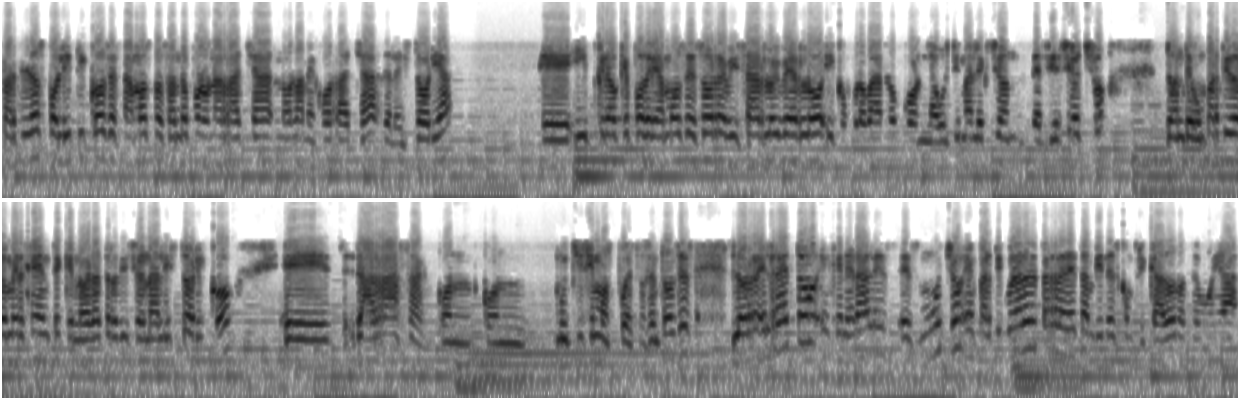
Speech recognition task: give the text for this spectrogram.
partidos políticos estamos pasando por una racha, no la mejor racha de la historia, eh, y creo que podríamos eso revisarlo y verlo y comprobarlo con la última elección del 18, donde un partido emergente que no era tradicional histórico eh, arrasa con, con muchísimos puestos. Entonces, lo, el reto en general es, es mucho, en particular el PRD también es complicado, no te voy a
